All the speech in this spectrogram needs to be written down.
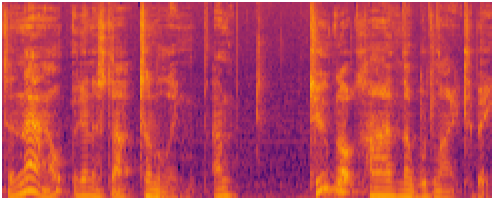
So now we're going to start tunneling. I'm two blocks higher than I would like to be.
